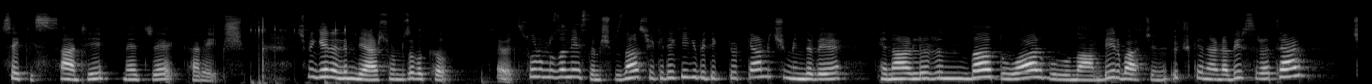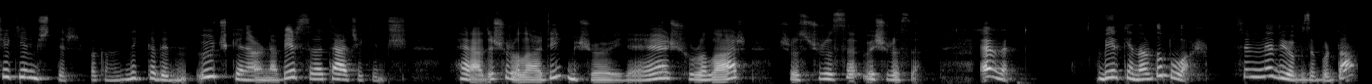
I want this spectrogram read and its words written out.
8 santimetre kareymiş. Şimdi gelelim diğer sorumuza bakalım. Evet sorumuzda ne istemiş bizden? Şekildeki gibi dikdörtgen biçiminde ve kenarlarında duvar bulunan bir bahçenin üç kenarına bir sıra tel çekilmiştir. Bakın dikkat edin. Üç kenarına bir sıra tel çekilmiş. Herhalde şuralar değil mi? Şöyle şuralar, şurası, şurası ve şurası. Evet. Bir kenarda duvar. Şimdi ne diyor bize burada?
